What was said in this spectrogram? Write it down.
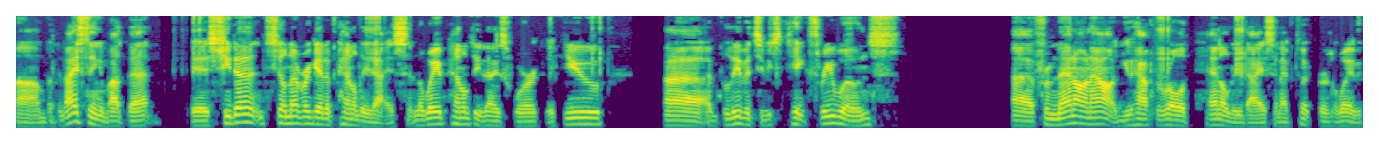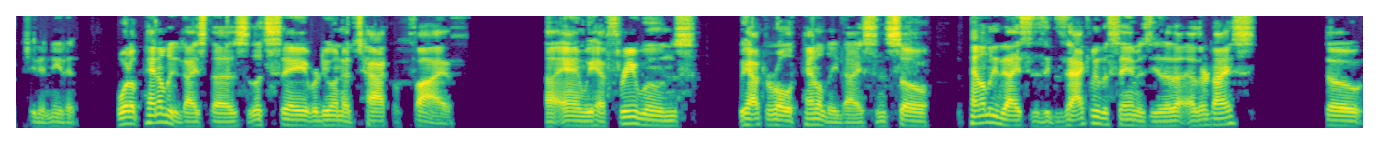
Um, but the nice thing about that is she doesn't. She'll never get a penalty dice. And the way penalty dice work, if you, uh, I believe it's if you take three wounds uh, from then on out, you have to roll a penalty dice, and I took hers away because she didn't need it. What a penalty dice does, let's say we're doing an attack of five, uh, and we have three wounds, we have to roll a penalty dice, and so the penalty dice is exactly the same as the other dice, so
